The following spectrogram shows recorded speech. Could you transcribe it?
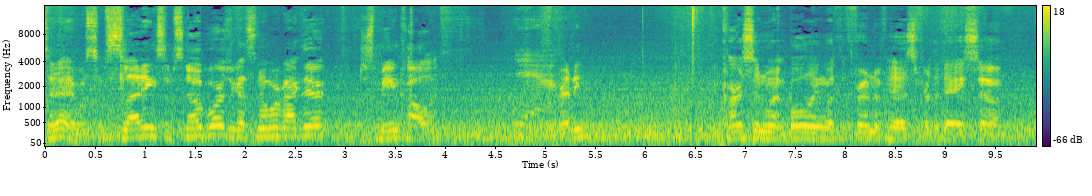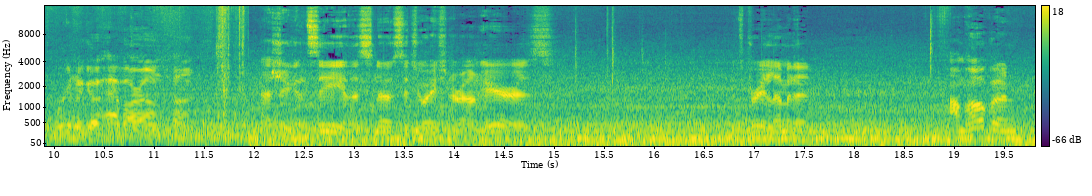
today with some sledding, some snowboards. We got snowboard back there. Just me and Colin. Yeah. Ready? Carson went bowling with a friend of his for the day, so we're gonna go have our own fun. As you can see, the snow situation around here is it's pretty limited. I'm hoping,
